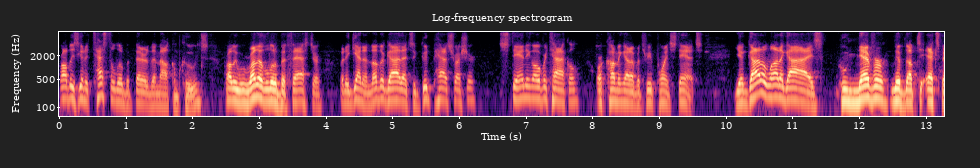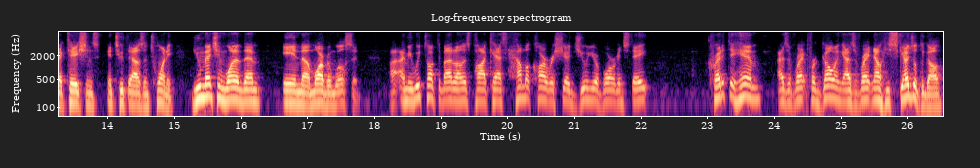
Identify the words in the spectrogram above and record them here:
Probably is going to test a little bit better than Malcolm Koonce. Probably will run it a little bit faster. But again, another guy that's a good pass rusher, standing over tackle, or coming out of a three point stance. You got a lot of guys who never lived up to expectations in 2020. You mentioned one of them in uh, Marvin Wilson. I, I mean, we talked about it on this podcast. Hamilcar Rashed Jr. of Oregon State. Credit to him as of right for going as of right now he's scheduled to go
